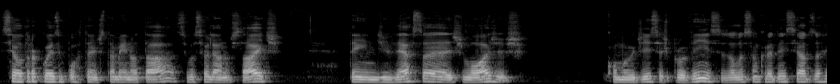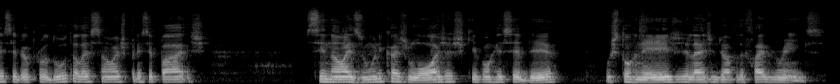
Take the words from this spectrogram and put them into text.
Se é outra coisa importante também notar, se você olhar no site, tem diversas lojas, como eu disse, as províncias, elas são credenciadas a receber o produto, elas são as principais, se não as únicas lojas que vão receber os torneios de Legend of the Five Rings.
